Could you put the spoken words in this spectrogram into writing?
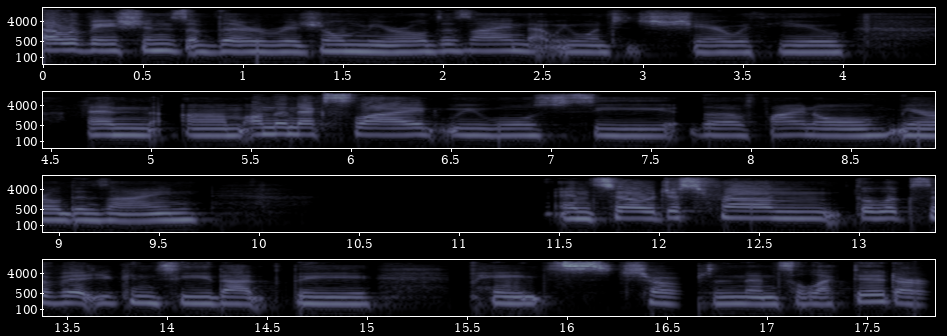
elevations of the original mural design that we wanted to share with you. And um, on the next slide, we will see the final mural design. And so just from the looks of it, you can see that the paints chosen and selected are,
